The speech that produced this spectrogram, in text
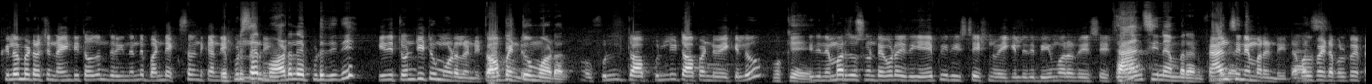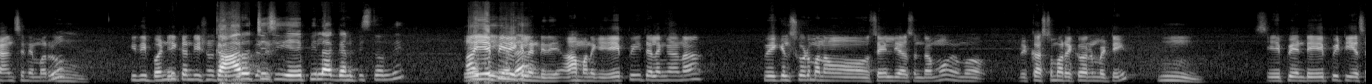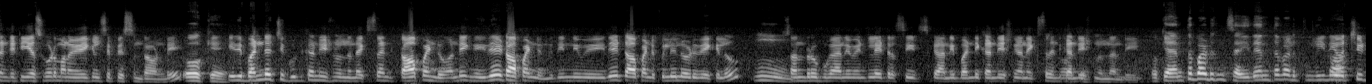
కిలోమీటర్ వచ్చి నైన్టీ థౌసండ్ తిరిగిందండి. బండి ఎక్సలెంట్ ఎప్పుడు కండిషన్ సార్ మోడల్ ఎప్పుడు ఇది? ఇది ట్వంటీ టూ మోడల్ అండి top end two model full top fully top end vehicle okay ఇది నెంబర్ చూసుకుంటే కూడా ఇది ఏపీ రిజిస్ట్రేషన్ వెహికల్ ఇది భీమవరం రిజిస్ట్రేషన్ ఫ్యాన్సీ నెంబర్ అనుకో ఫ్యాన్సీ నెంబర్ అండి. Double five double five fancy number ఇది బండి కండిషన్ కార్ వచ్చేసి ఏపీ లాగా కనిపిస్తుంది. ఏపీ వెహికల్ అండి ఇది. ఆ, మనకి ఏపీ తెలంగాణ వెహికల్స్ కూడా మనం సేల్ చేస్తుంటాము. కస్టమర్ రిక్వైర్మెంట్ బట్టి. ఏపీ అంటే ఏపీ టీఎస్ అంటే టీఎస్ కూడా మనం వెహికల్స్ ఇప్పిస్తుంటాం అండి. ఓకే. ఇది బండి వచ్చి గుడ్ కండిషన్ ఉందండి. ఎక్సలెంట్ టాప్ అండ్ అంటే ఇంక ఇదే టాప్ అండ్ దీన్ని ఇదే top end fully load vehicle sun roof కానీ వెంటిలేటర్ సీట్స్ కానీ బండి కండిషన్ కానీ ఎక్సలెంట్ కండిషన్ ఉందండి. ఓకే. ఎంత పడుతుంది సార్? ఇది ఎంత పడుతుంది? ఇది వచ్చి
